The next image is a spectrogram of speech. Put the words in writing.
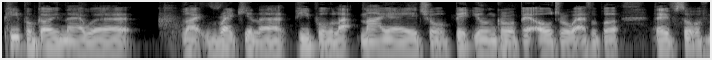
people going there were like regular people like my age or a bit younger or a bit older or whatever but they've sort of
